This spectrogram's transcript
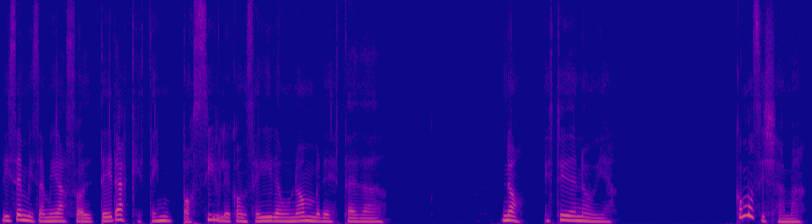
Dicen mis amigas solteras que está imposible conseguir a un hombre de esta edad. No, estoy de novia. ¿Cómo se llama?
